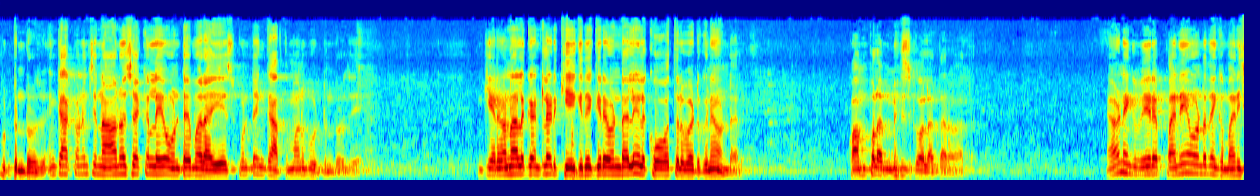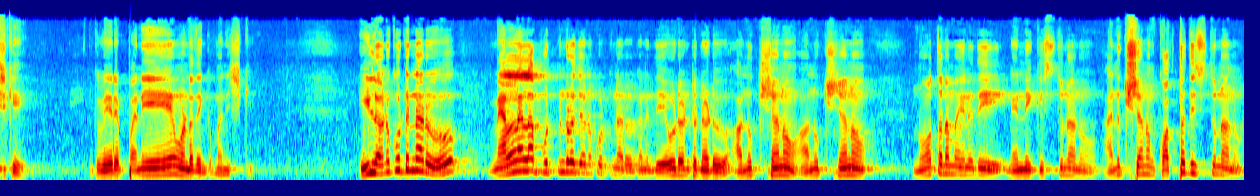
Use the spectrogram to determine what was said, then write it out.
పుట్టినరోజు. ఇంకా అక్కడ నుంచి నానో సెకండ్లు ఏమి ఉంటాయి మరి అవి వేసుకుంటే ఇంకా అత్తమాను పుట్టినరోజే. ఇంక ఇరవై నాలుగు గంటలు కేక్ దగ్గరే ఉండాలి ఇలా కోవతలు పట్టుకునే ఉండాలి. కొంపలు అమ్మేసుకోవాలి తర్వాత. ఏమంటే ఇంక వేరే పనే ఉండదు ఇంక మనిషికి. ఇంక వేరే పనే ఉండదు ఇంక మనిషికి. వీళ్ళు అనుకుంటున్నారు నెల నెల పుట్టినరోజు అనుకుంటున్నారు కానీ దేవుడు అంటున్నాడు అనుక్షణం అనుక్షణం నూతనమైనది నేను నీకు ఇస్తున్నాను అనుక్షణం కొత్తది ఇస్తున్నాను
